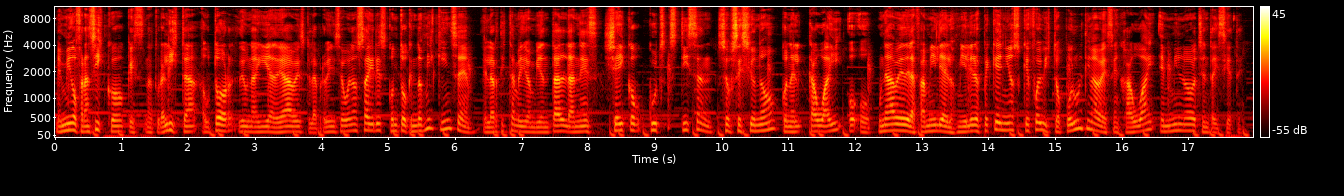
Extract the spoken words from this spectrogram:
Mi amigo Francisco, que es naturalista, autor de una guía de aves de la provincia de Buenos Aires, contó que en 2015 el artista medioambiental danés Jacob Kutz-Stisen se obsesionó con el Kawaii OO, un ave de la familia de los mieleros pequeños que fue visto por última vez en Hawái en 1987.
